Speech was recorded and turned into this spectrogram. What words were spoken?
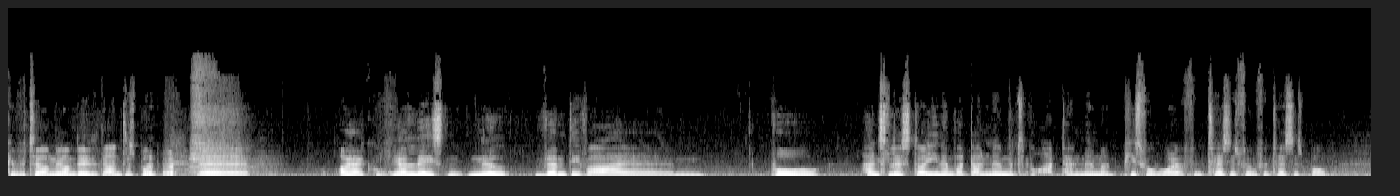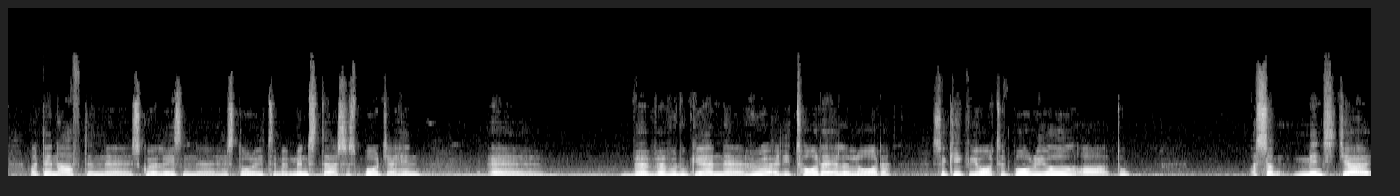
kan fortælle mere om det i et andet tidspunkt. øh, og jeg, kunne- jeg læste ned, hvem det var øh, på hans liste, og en af dem var Dan Millman. Jeg tænkte, Åh, Dan Millman, Peaceful Warrior, fantastisk film, fantastisk bog. Og den aften øh, skulle jeg læse en øh, historie til min mindste, og så spurgte jeg hende, øh, hvad, hvad vil du gerne øh, høre? Er det torte eller lorte? Så gik vi over til Boreal, og, du, og så mens jeg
